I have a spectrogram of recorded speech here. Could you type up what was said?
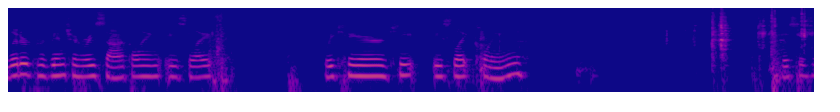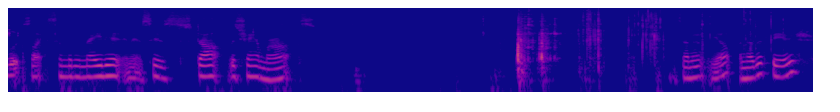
Litter Prevention Recycling, East Lake. We care, keep East Lake clean. This is, looks like somebody made it, and it says Stop the Shamrocks. Is that a, yep, another fish.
